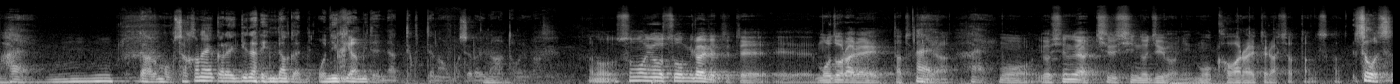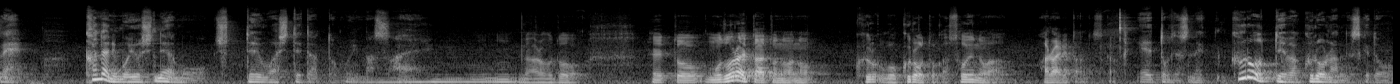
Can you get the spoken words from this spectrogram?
はい。だからもう魚屋からいきなりなんかお肉屋みたいになってくっていうのは面白いなと思います、あのその様子を見られてて、えー戻られた時には、はいはい。もう吉野家中心の事業にもう変わられてらっしゃったんですか？そうですね。かなりもう吉野家も出店はしてたと思います、はい。うん。なるほど。えっと戻られた後のあのご苦労とかそういうのはあられたんですか？えっとですね苦労って言えば苦労なんですけど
